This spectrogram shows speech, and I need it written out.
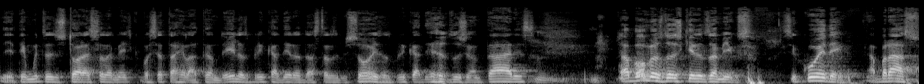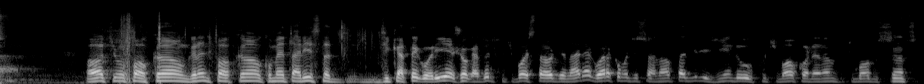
e tem muitas histórias certamente que você está relatando dele, as brincadeiras das transmissões, as brincadeiras dos jantares. Tá bom, meus dois queridos amigos? Se cuidem. Abraço. Ótimo, Falcão, grande Falcão, comentarista de categoria, jogador de futebol extraordinário, e agora, como adicional, está dirigindo o futebol, coordenando o futebol do Santos.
